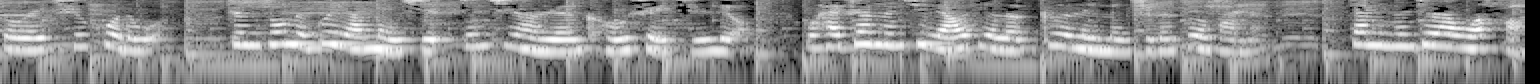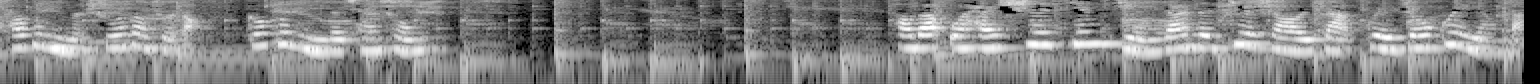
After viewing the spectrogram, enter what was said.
作为吃货的我。正宗的贵阳美食真是让人口水直流，我还专门去了解了各类美食的做法呢。下面呢，就让我好好跟你们说道说道，勾勾你们的馋虫。好吧，我还是先简单的介绍一下贵州贵阳吧。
